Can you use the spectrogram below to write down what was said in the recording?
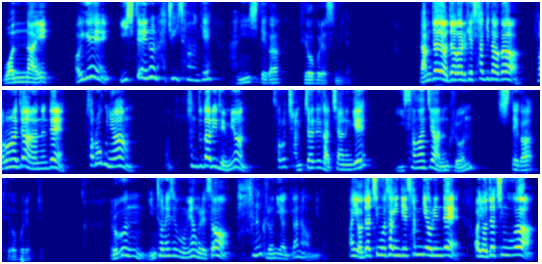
one night 어, 이게 이 시대에는 아주 이상한 게 아닌 시대가 되어버렸습니다. 남자 여자가 이렇게 사귀다가 결혼하지 않았는데 서로 그냥 한두 달이 되면 서로 잠자리를 같이 하는 게 이상하지 않은 그런 시대가 되어버렸죠. 여러분, 인터넷에 보면 그래서 많은 그런 이야기가 나옵니다. 아, 여자친구 사귄 지 3개월인데, 아, 여자친구가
